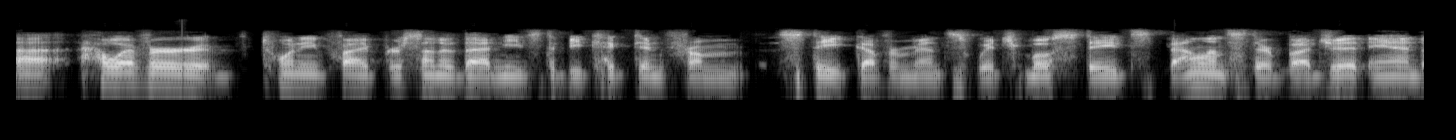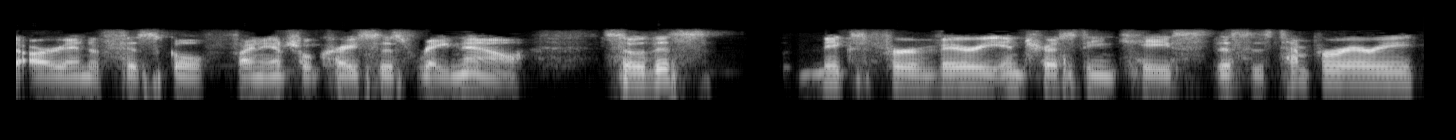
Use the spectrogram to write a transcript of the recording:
Uh, however, 25% of that needs to be kicked in from state governments, which most states balance their budget and are in a fiscal financial crisis right now. So this makes for a very interesting case. This is temporary.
